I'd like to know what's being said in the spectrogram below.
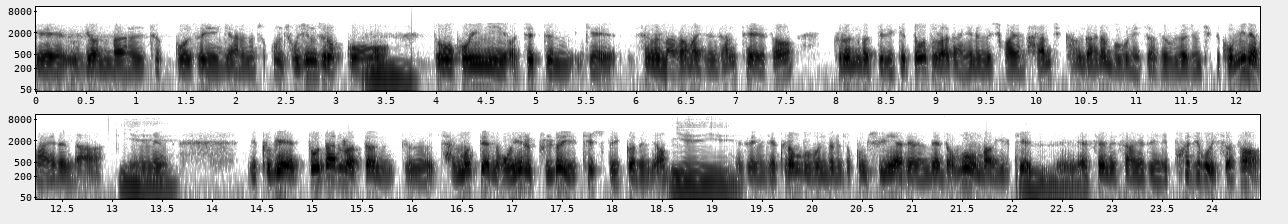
의견만을 듣고서 얘기하는 건 조금 조심스럽고 음, 또 고인이 어쨌든 이렇게 생을 마감하신 상태에서 그런 것들이 이렇게 또 돌아다니는 것이 과연 바람직한가 하는 부분에 있어서 우리가 좀 깊이 고민해 봐야 된다. 예. 왜냐면 이제 그게 또 다른 어떤 그 잘못된 오해를 불러일으킬 수도 있거든요. 예, 예. 그래서 이제 그런 부분들은 조금 주의해야 되는데 너무 막 이렇게 음. SNS상에서 이게 퍼지고 있어서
